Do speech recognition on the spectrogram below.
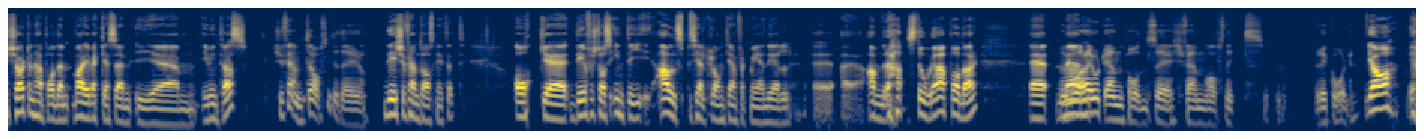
kört den här podden varje vecka sedan i, ehm, i vintras. 25 avsnittet är det då. Det är 25 avsnittet. Och eh, det är förstås inte alls speciellt långt jämfört med en del eh, andra stora poddar. Eh, Men, men bara gjort en podd så är 25 avsnitt rekord. ja, ja,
